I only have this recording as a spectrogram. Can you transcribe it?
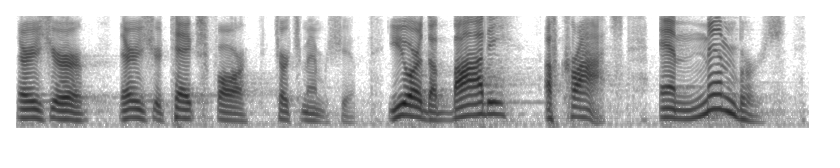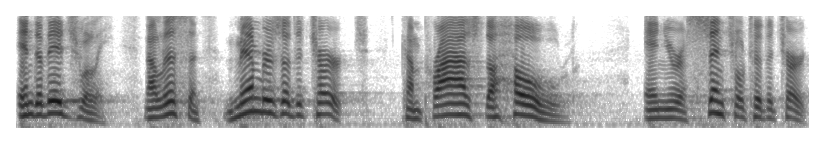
There's your, there's your text for church membership. You are the body of Christ and members individually. Now, listen members of the church comprise the whole, and you're essential to the church.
